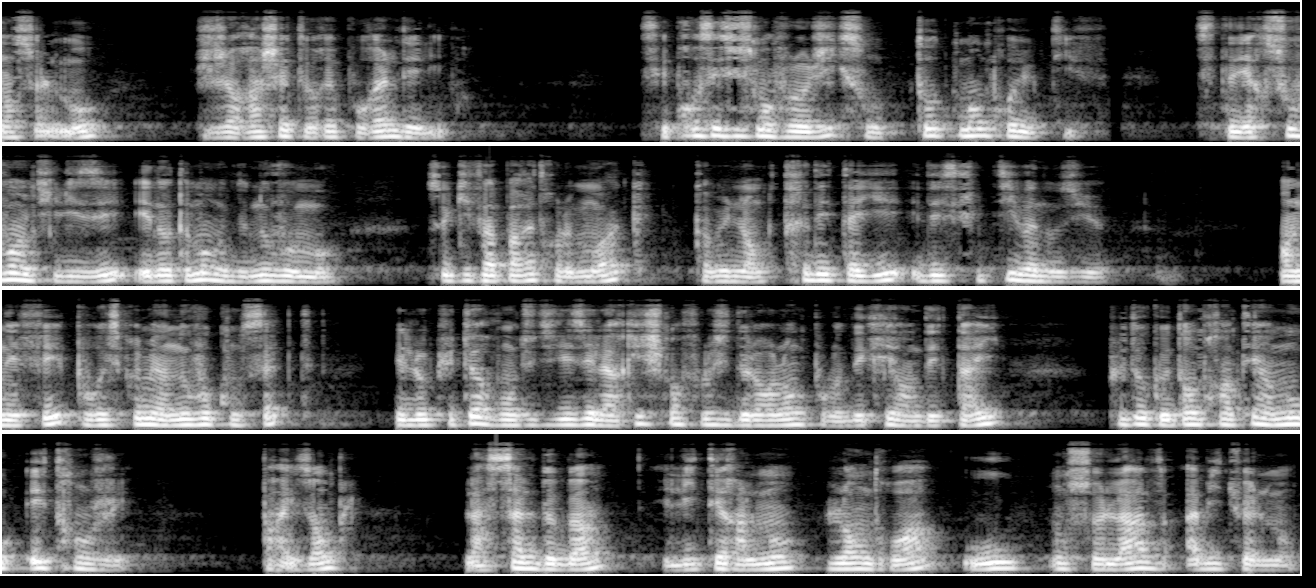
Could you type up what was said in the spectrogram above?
un seul mot, je rachèterai pour elle des livres. Ces processus morphologiques sont hautement productifs c'est-à-dire souvent utilisé et notamment avec de nouveaux mots, ce qui fait apparaître le mohawk comme une langue très détaillée et descriptive à nos yeux. En effet, pour exprimer un nouveau concept, les locuteurs vont utiliser la riche morphologie de leur langue pour le décrire en détail, plutôt que d'emprunter un mot étranger. Par exemple, la salle de bain est littéralement l'endroit où on se lave habituellement.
